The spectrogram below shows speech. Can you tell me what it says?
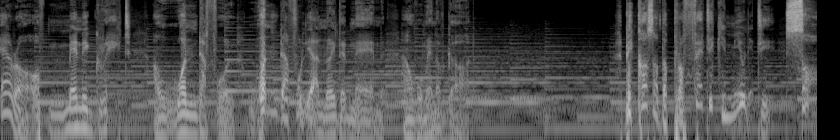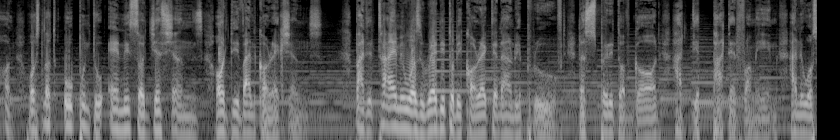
error of many great and wonderful, wonderfully anointed men and women of God. Because of the prophetic immunity, Saul was not open to any suggestions or divine corrections. By the time he was ready to be corrected and reproved, the Spirit of God had departed from him and he was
